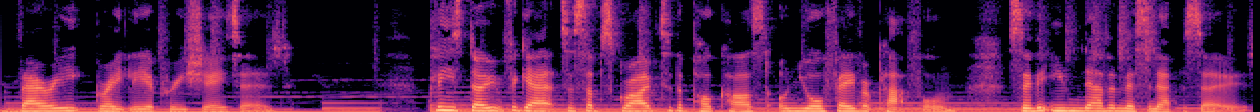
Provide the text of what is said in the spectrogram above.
very greatly appreciated. Please don't forget to subscribe to the podcast on your favourite platform so that you never miss an episode.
